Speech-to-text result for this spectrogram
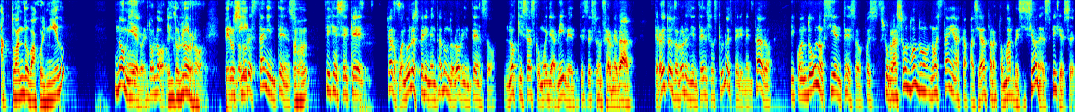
actuando bajo el miedo. No miedo, el dolor. El dolor. Pero el dolor es tan intenso. Fíjense que, claro, cuando uno ha experimentado un dolor intenso, no quizás como ella vive desde su enfermedad, pero hay otros dolores intensos que uno ha experimentado y cuando uno siente eso, pues su razón no, no, no está en la capacidad para tomar decisiones, fíjese.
